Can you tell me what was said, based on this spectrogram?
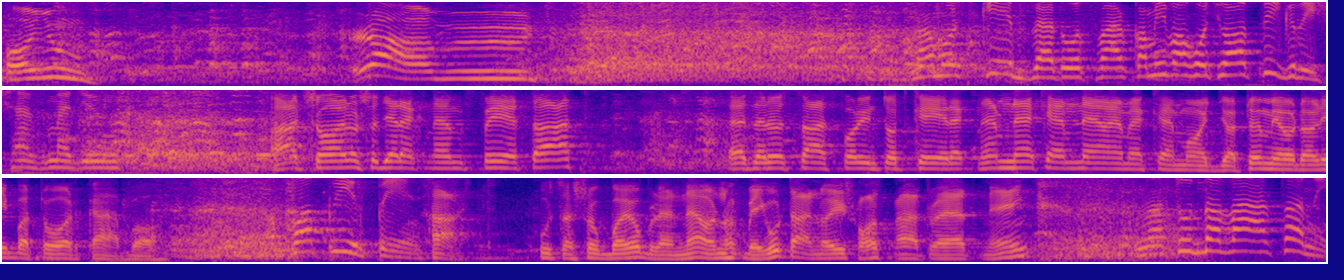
Anyu, rám ült. Na most képzeld, Oszválka, mi van, hogyha a tigrishez megyünk? Hát sajnos a gyerek nem fért át. 1500 forintot kérek, nem nekem, ne nekem adja. Tömje oda a liba torkába. A papírpénzt. Hát, húszasokban jobb lenne, annak még utána is használt vehetnénk. Na, tudna váltani?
